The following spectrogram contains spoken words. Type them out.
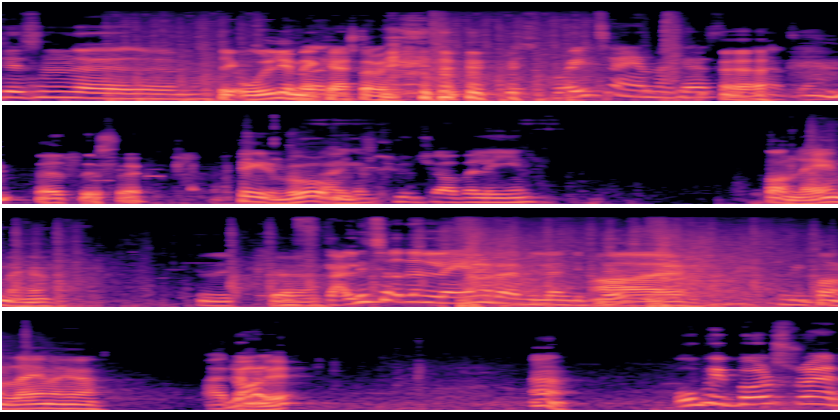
Det er sådan... Øh, Det er olie, man er kaster med. det er spraytan, man kaster. Ja. ja. altså. What the fuck? Det er et våben. jeg kan kludge op alene. Der er en lama her. Jeg kan... har aldrig taget den lama, der ville lande de fleste. Ej, der er en lama her. Ej, lol. det? Ah. OP Bullstrat.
